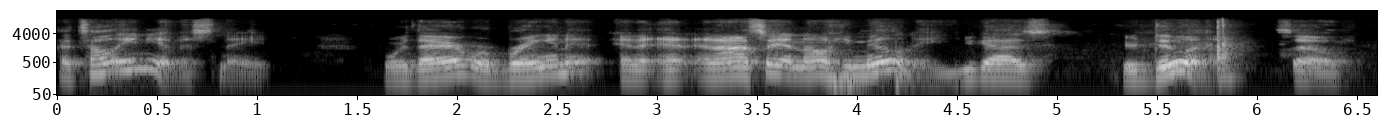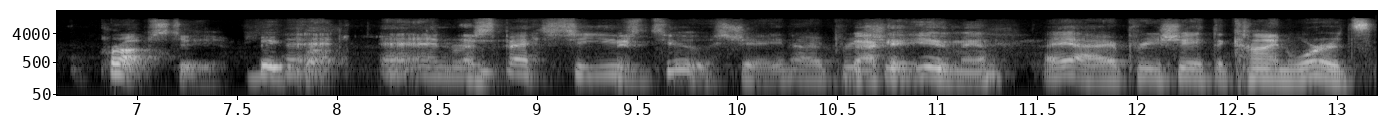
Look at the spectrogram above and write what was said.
That's all any of us need. We're there. We're bringing it, and and, and I say it in all humility, you guys, you're doing it. So props to you. Big props. And, and respect to you too, Shane. I appreciate Back at you, man. Yeah, I appreciate the kind words.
